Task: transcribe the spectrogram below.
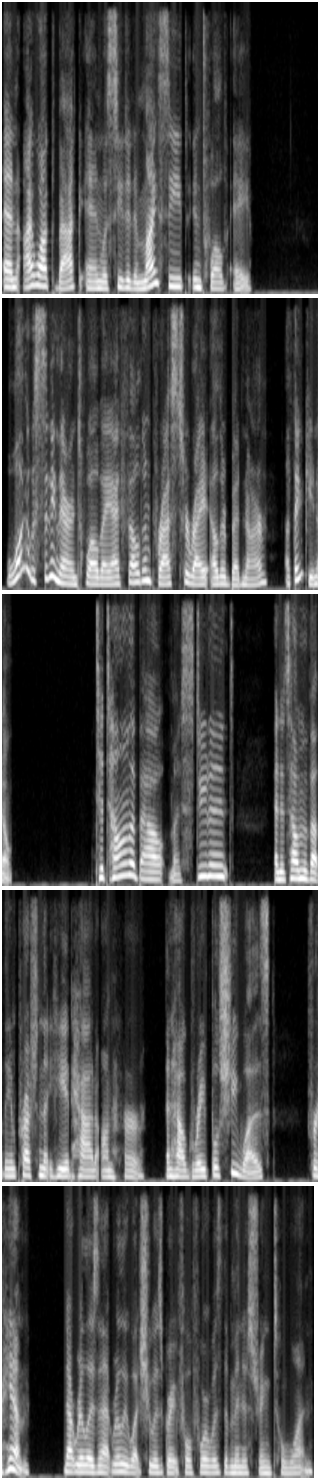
And I walked back and was seated in my seat in 12A. While I was sitting there in 12A, I felt impressed to write Elder Bednar a thank you note to tell him about my student and to tell him about the impression that he had had on her and how grateful she was for him, not realizing that really what she was grateful for was the ministering to one.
